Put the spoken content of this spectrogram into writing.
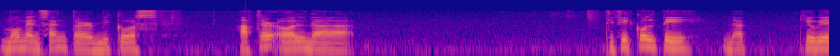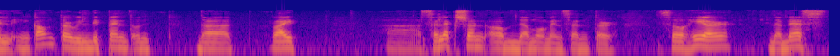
moment center because after all the difficulty that you will encounter will depend on the right uh, selection of the moment center. So here the best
